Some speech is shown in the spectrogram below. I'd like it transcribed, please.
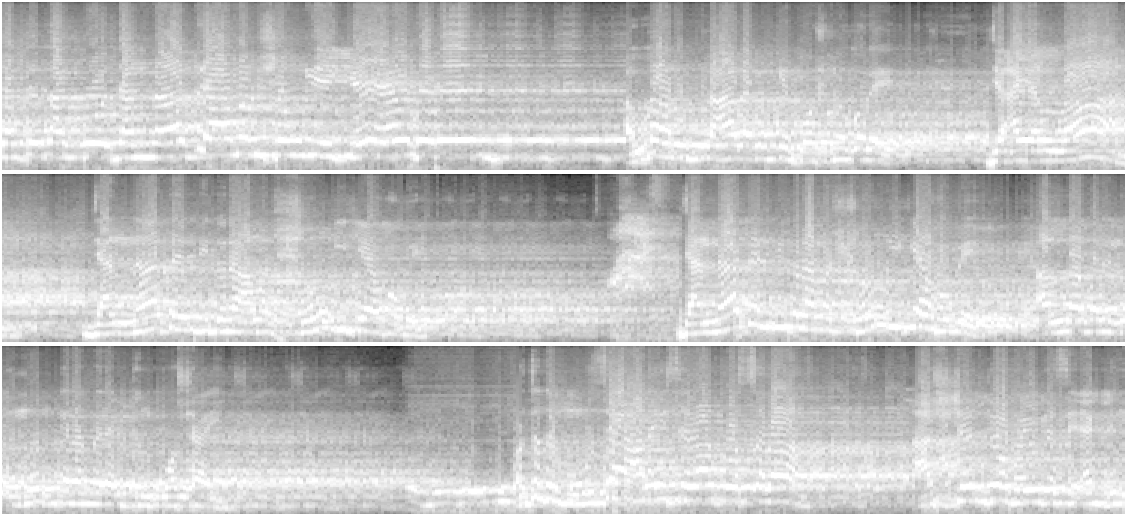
সাথে থাকব? জান্নাতে আমার সঙ্গী কে হবে? আল্লাহ রবুল আলমকে প্রশ্ন করে যে আই আল্লাহ, জান্নাতের ভিতরে আমার সঙ্গী কে হবে? জান্নাতের ভিতরে আমার সঙ্গী কে হবে? আল্লাহ বলেন অমুক গ্রামের একজন কসাই। অর্থাৎ মুসা আলাই সালাম আশ্চর্য হয়ে গেছে। একজন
